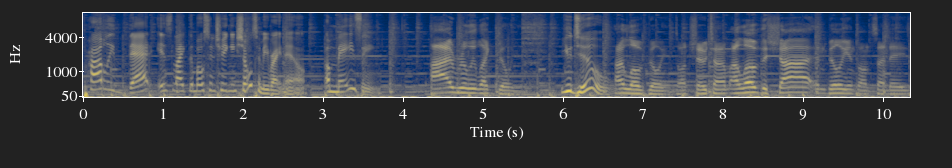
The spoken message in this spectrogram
probably that is like the most intriguing show to me right now. Amazing. I really like Billions. You do. I love Billions on Showtime. I love The Shot and Billions on Sundays.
